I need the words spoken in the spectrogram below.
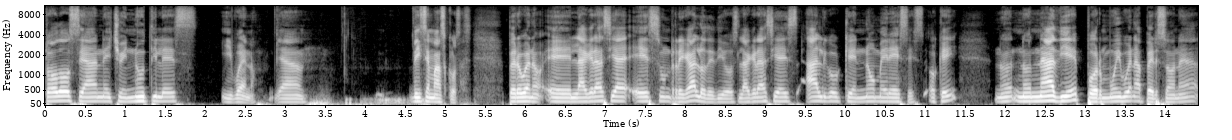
todos se han hecho inútiles y bueno, ya dice más cosas. Pero bueno, eh, la gracia es un regalo de Dios. La gracia es algo que no mereces, ¿ok? No, no nadie, por muy buena persona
